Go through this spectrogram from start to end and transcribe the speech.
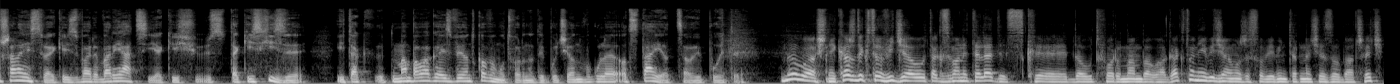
szaleństwa, jakiejś wari- wariacji, jakiejś takiej schizy. I tak Mambałaga jest wyjątkowym utworem na tej płycie. On w ogóle odstaje od całej płyty. No właśnie, każdy kto widział tak zwany teledysk e, do utworu Mamba Łaga, kto nie widział może sobie w internecie zobaczyć,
